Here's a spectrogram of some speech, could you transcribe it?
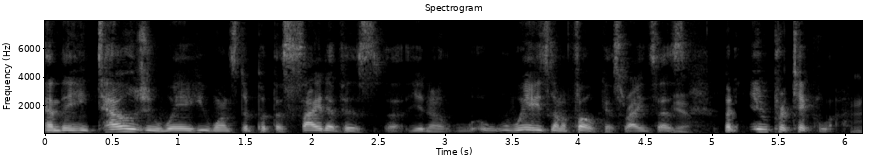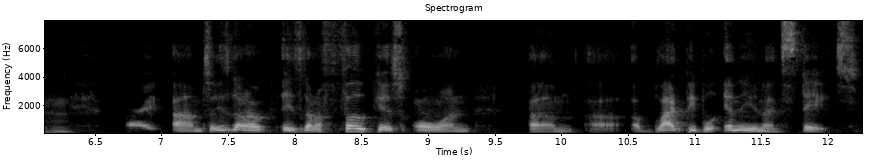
and then he tells you where he wants to put the sight of his, uh, you know, where he's going to focus, right? He says, yeah. but in particular, mm-hmm. right? Um, so he's gonna he's gonna focus on um, uh, uh, black people in the United States.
